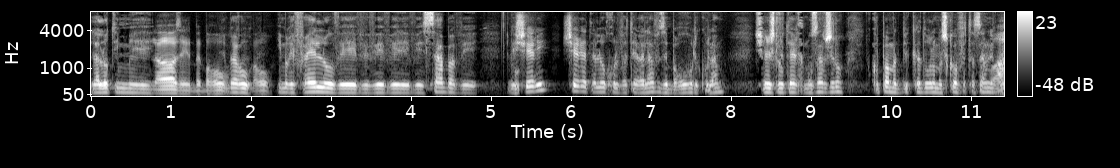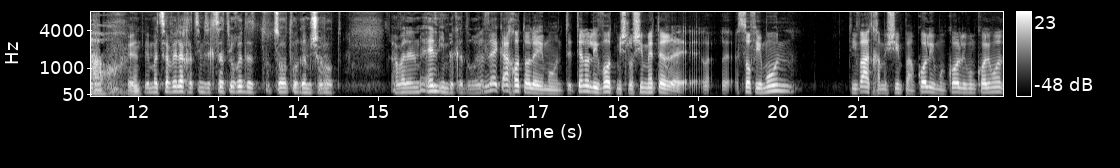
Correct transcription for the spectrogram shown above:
לעלות עם... אה, לא, זה ברור, ברור, ברור. עם רפאלו ו- ו- ו- ו- וסבא ו- ושרי, שרי אתה לא יכול לוותר עליו, זה ברור לכולם, שרי יש לו את הערך הנוסף שלו, כל פעם מדביק כדור למשקוף, אתה שם לב, וואו. כן. במצבי לחץ אם זה קצת יורד, התוצאות גם שונות, אבל אין, אין אם בכדורגל, אז זה, קח אותו לאימון, תתן לו לבעוט מ-30 מטר, אה, אה, סוף אימון, תבעט 50 פעם, כל אימון, כל אימון, כל אימון,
